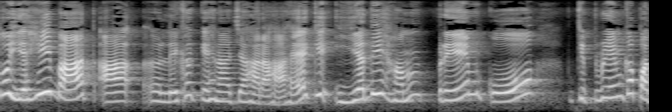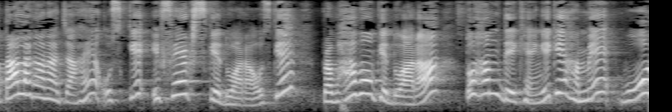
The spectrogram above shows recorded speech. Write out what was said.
तो यही बात आ, लेखक कहना चाह रहा है कि यदि हम प्रेम को कि प्रेम का पता लगाना चाहें उसके इफेक्ट्स के द्वारा, उसके प्रभावों के द्वारा तो हम देखेंगे कि हमें वो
